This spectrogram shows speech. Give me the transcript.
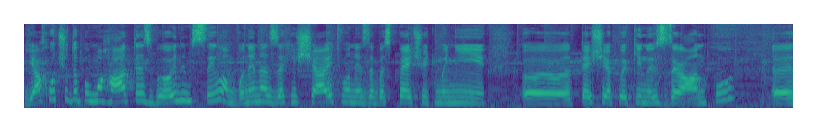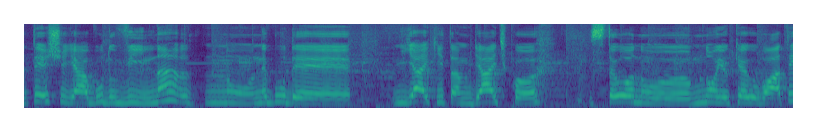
Я хочу допомагати Збройним силам. Вони нас захищають, вони забезпечують мені е, те, що я прикинусь зранку, те, що я буду вільна. Ну не буде ніякий там дядько з трону мною керувати.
